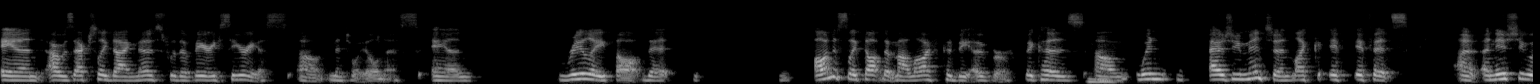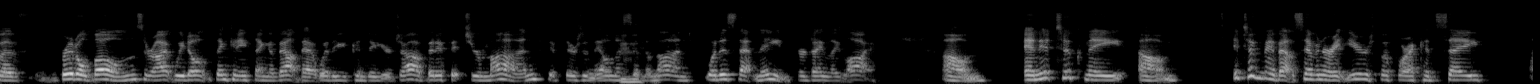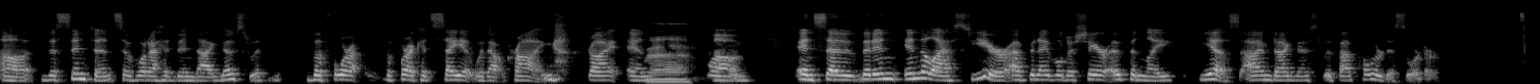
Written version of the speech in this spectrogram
and I was actually diagnosed with a very serious uh, mental illness, and really thought that honestly thought that my life could be over because Mhm. um, when as you mentioned like if if it's a, an issue of brittle bones right we don't think anything about that whether you can do your job but if it's your mind if there's an illness in Mhm. the mind what does that mean for daily life? Um, and it took me um, it took me about seven or eight years before i could say uh, the sentence of what i had been diagnosed with before before i could say it without crying right? And Uh, um, and so, but in in the last year, I've been able to share openly. Yes, I'm diagnosed with bipolar disorder,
